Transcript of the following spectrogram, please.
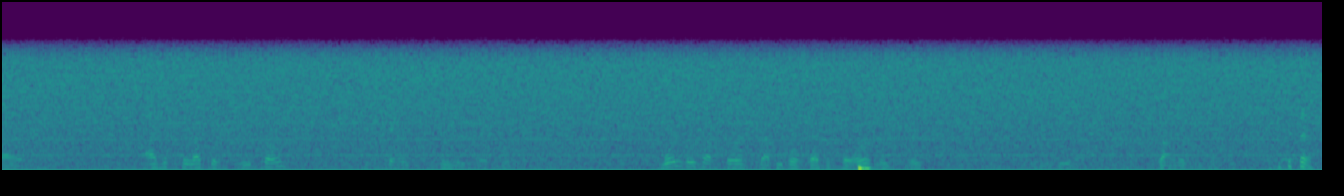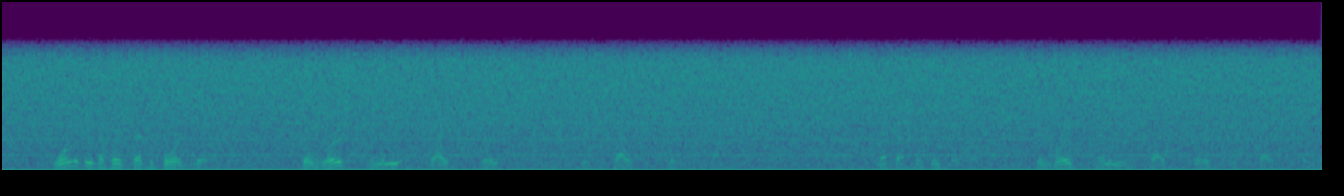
but as a collective group, though, it stands true in all. One things I've heard that people have said before in church, let me do that confession. One of the things I've heard said before is this the worst enemy of Christ's church is Christ's church. Let that sink in for a second. The worst enemy of Christ's church is Christ's church.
